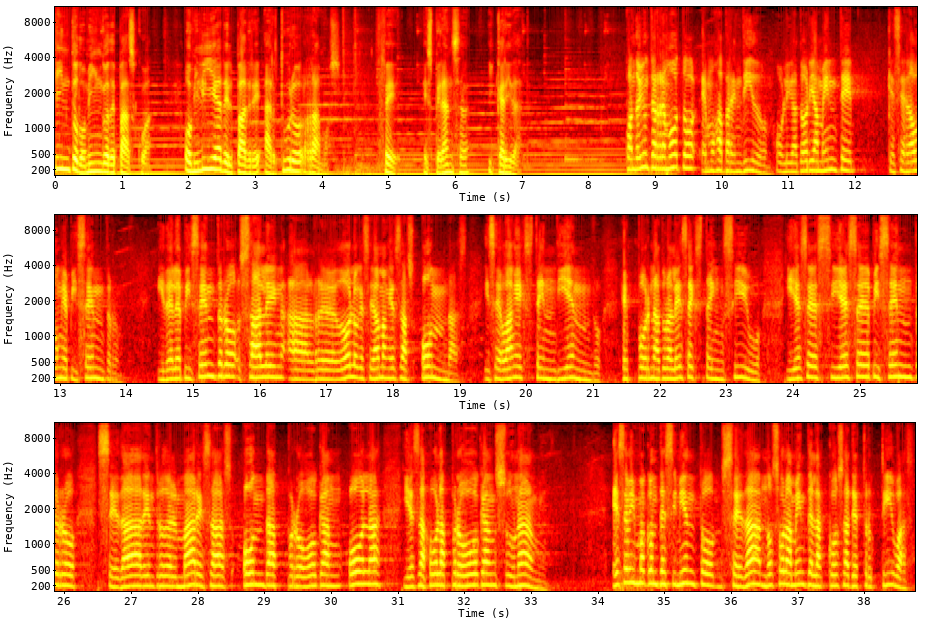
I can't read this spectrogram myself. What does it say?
Quinto Domingo de Pascua. Homilía del Padre Arturo Ramos. Fe, esperanza y caridad. Cuando hay un terremoto hemos aprendido obligatoriamente que se da un epicentro y del epicentro salen alrededor lo que se llaman esas ondas y se van extendiendo. Es por naturaleza extensivo. Y ese, si ese epicentro se da dentro del mar, esas ondas provocan olas y esas olas provocan tsunami. Ese mismo acontecimiento se da no solamente en las cosas destructivas,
